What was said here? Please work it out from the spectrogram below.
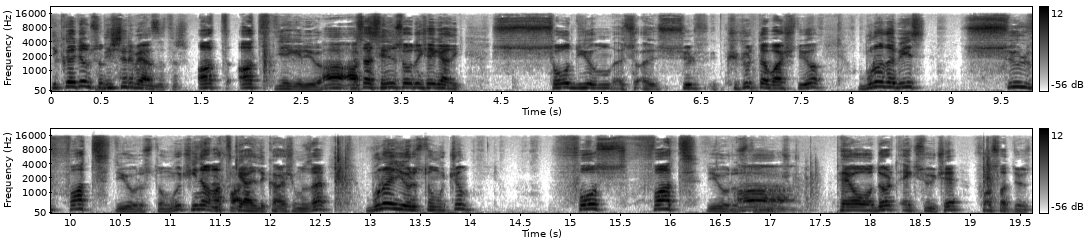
Dikkat ediyor musun? Dişleri beyazlatır. at at diye geliyor. Aa, at. Mesela senin sorduğun şey geldik. Sodyum e, sülf kükürtle başlıyor. Buna da biz sülfat diyoruz Tonguç. Yine at Sülfat. geldi karşımıza. Buna ne diyoruz Tonguç'um? Fosfat diyoruz Aa. Tonguç. PO4 eksi 3'e fosfat diyoruz.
